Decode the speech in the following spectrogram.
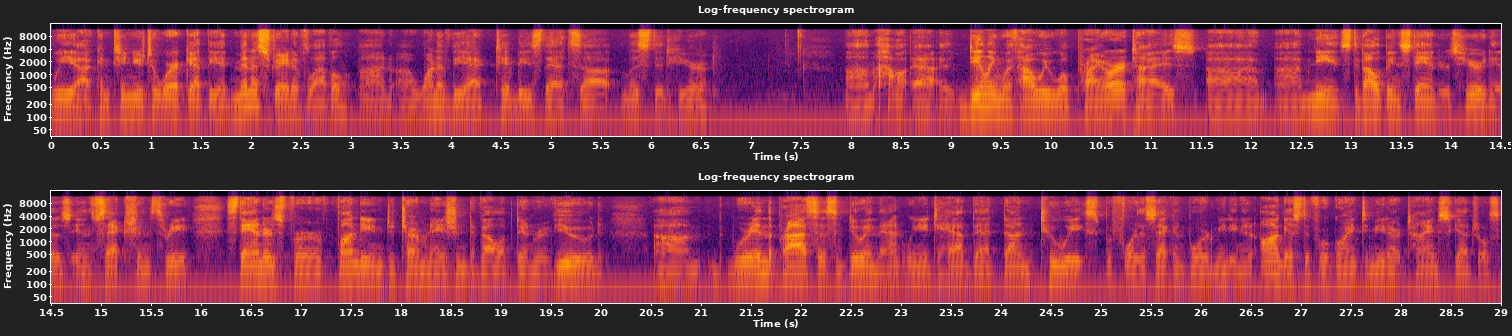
We uh, continue to work at the administrative level on uh, one of the activities that's uh, listed here. Um, how, uh, dealing with how we will prioritize uh, uh, needs, developing standards. Here it is in section three. Standards for funding determination developed and reviewed. Um, we're in the process of doing that. We need to have that done two weeks before the second board meeting in August if we're going to meet our time schedules.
